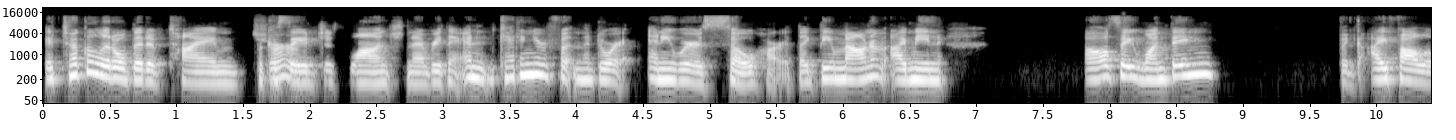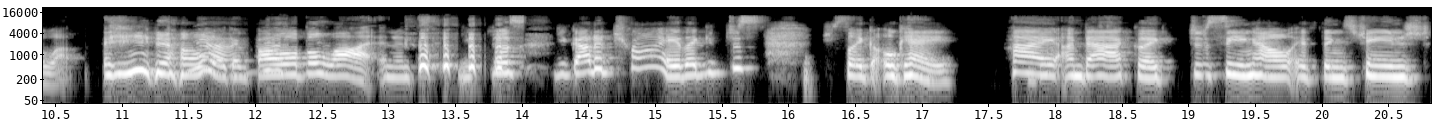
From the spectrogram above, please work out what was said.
it took a little bit of time because sure. they had just launched and everything. And getting your foot in the door anywhere is so hard. Like the amount of I mean I'll say one thing, like I follow up. you know, yeah, like I follow yeah. up a lot. And it's you just you gotta try. Like just just like, okay, hi, I'm back. Like just seeing how if things changed.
